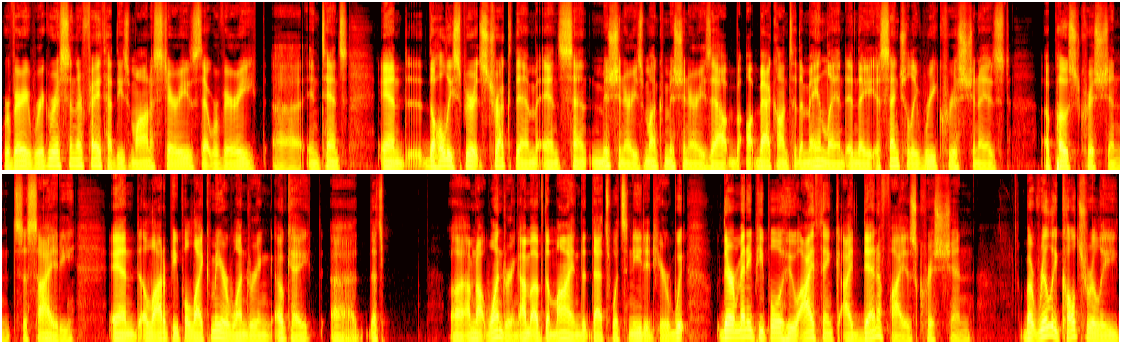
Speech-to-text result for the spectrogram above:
were very rigorous in their faith, had these monasteries that were very uh, intense. and the Holy Spirit struck them and sent missionaries, monk missionaries, out b- back onto the mainland, and they essentially re-Christianized a post-Christian society. And a lot of people like me are wondering, okay, uh, that's uh, I'm not wondering. I'm of the mind that that's what's needed here. We, there are many people who I think identify as Christian, but really culturally,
